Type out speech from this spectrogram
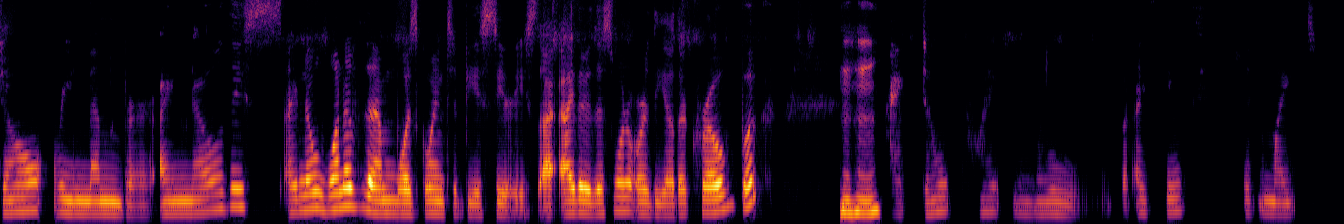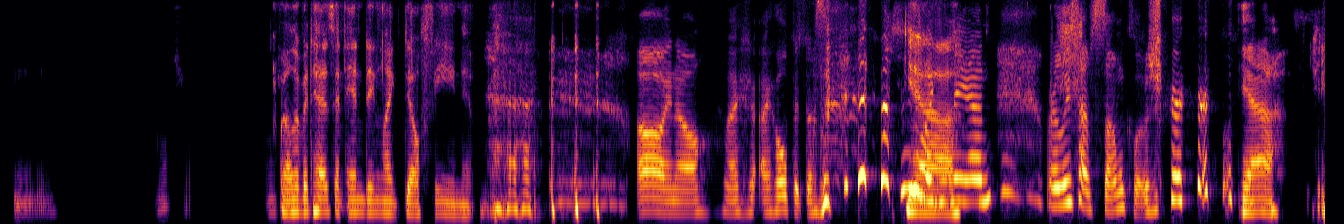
don't remember. I know this. I know one of them was going to be a series, either this one or the other Crow book. hmm I don't quite know, but I think it might be. Not sure. Well, if it has an ending like Delphine, it- oh, I know. I, I hope it doesn't. Yeah. like, man, or at least have some closure. yeah.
